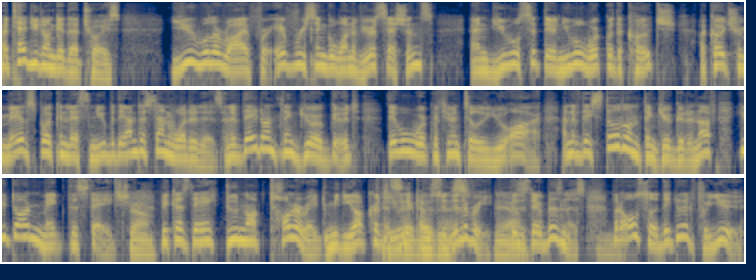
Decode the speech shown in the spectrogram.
At TED, you don't get that choice. You will arrive for every single one of your sessions and you will sit there and you will work with a coach, a coach who may have spoken less than you, but they understand what it is. And if they don't think you're good, they will work with you until you are. And if they still don't think you're good enough, you don't make the stage. Sure. Because they do not tolerate mediocrity It's when it comes business. to delivery. Yeah. Because it's their business. Mm. But also they do it for you.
